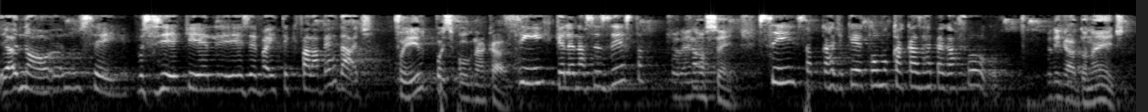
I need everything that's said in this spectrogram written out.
Eu, não, eu não sei. Você que ele, ele vai ter que falar a verdade. Foi ele que pôs fogo na casa? Sim, que ele é narcisista. O senhor é inocente? Sim, sabe por causa de quê? Como que a casa vai pegar fogo? Obrigado, dona Edna.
